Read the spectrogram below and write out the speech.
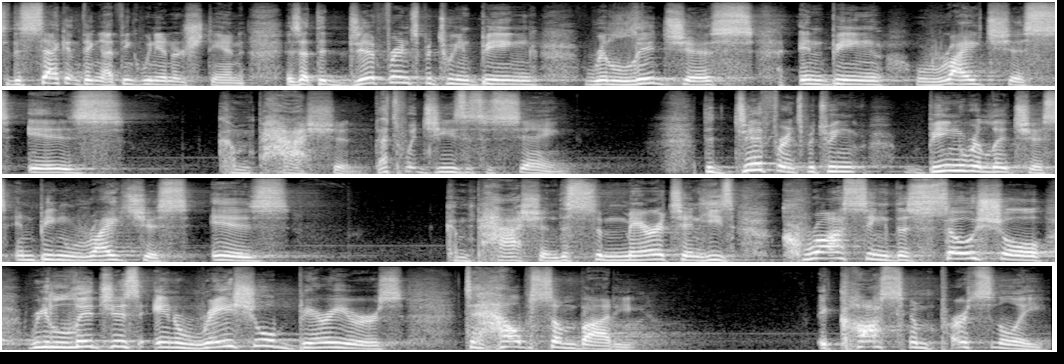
See, the second thing I think we need to understand is that the difference between being religious and being righteous is compassion. That's what Jesus is saying. The difference between being religious and being righteous is compassion. The Samaritan, he's crossing the social, religious, and racial barriers to help somebody. It costs him personally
